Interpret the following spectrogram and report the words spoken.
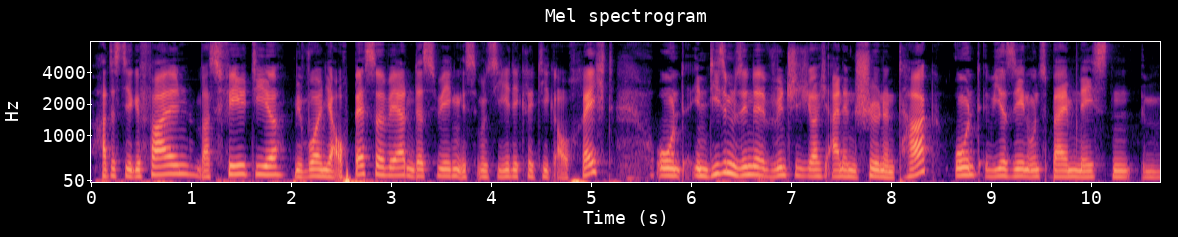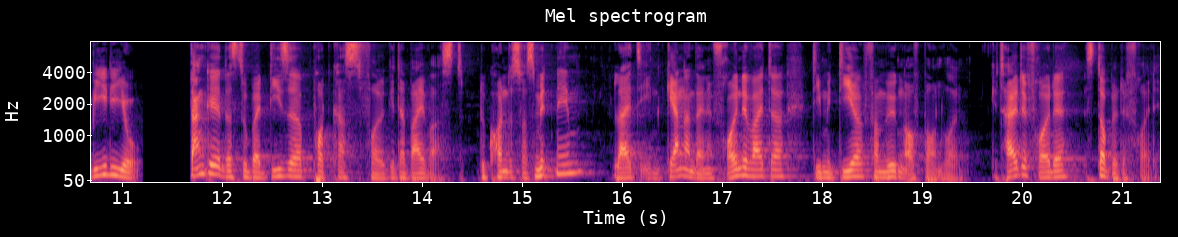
Hat es dir gefallen? Was fehlt dir? Wir wollen ja auch besser werden, deswegen ist uns jede Kritik auch recht. Und in diesem Sinne wünsche ich euch einen schönen Tag und wir sehen uns beim nächsten Video. Danke, dass du bei dieser Podcast-Folge dabei warst. Du konntest was mitnehmen? Leite ihn gern an deine Freunde weiter, die mit dir Vermögen aufbauen wollen. Geteilte Freude ist doppelte Freude.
